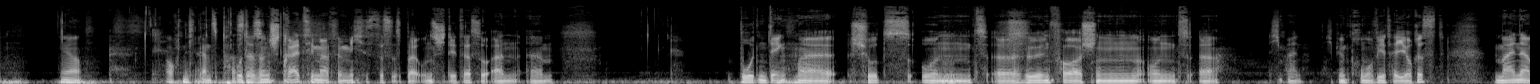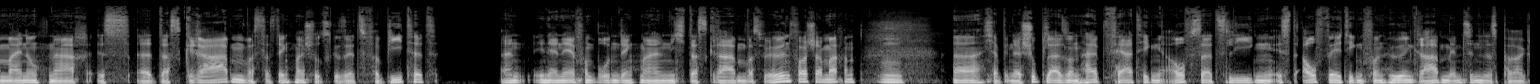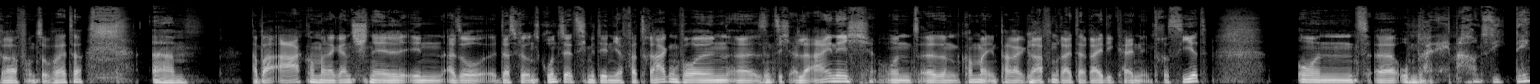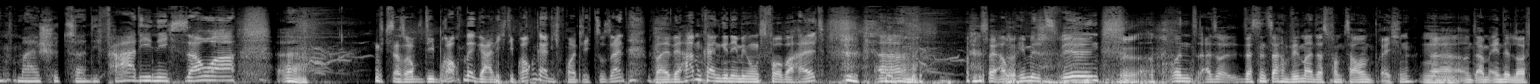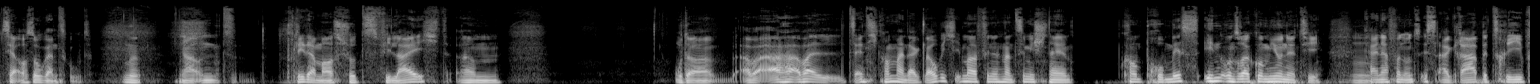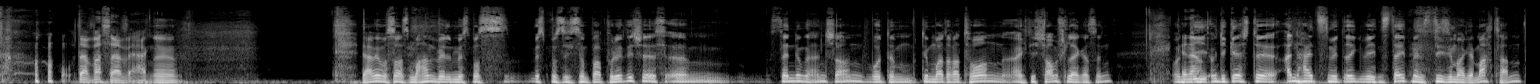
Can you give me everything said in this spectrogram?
ja, auch nicht ja. ganz passend. Oder so ein Streitthema für mich ist, dass es bei uns steht das so an ähm, Bodendenkmalschutz und mhm. äh, Höhlenforschen und äh, ich meine, ich bin promovierter Jurist. Meiner Meinung nach ist äh, das Graben, was das Denkmalschutzgesetz verbietet, an, in der Nähe von Bodendenkmalen nicht das Graben, was wir Höhlenforscher machen. Mhm. Äh, ich habe in der Schublade so einen halbfertigen Aufsatz liegen, ist Aufwältigen von Höhlengraben im Sinne des Paragraph und so weiter. Ähm, aber A kommt man da ganz schnell in, also dass wir uns grundsätzlich mit denen ja vertragen wollen, äh, sind sich alle einig und äh, dann kommt man in Paragraphenreiterei, die keinen interessiert. Und äh, obendrein, ey, mach uns die Denkmalschützer, die fahr die nicht sauer. Äh, ich sage so, die brauchen wir gar nicht, die brauchen gar nicht freundlich zu sein, weil wir haben keinen Genehmigungsvorbehalt. ähm, um Himmels Willen. Und also das sind Sachen, will man das vom Zaun brechen. Mhm. Äh, und am Ende läuft's ja auch so ganz gut. Ja, ja und Fledermausschutz vielleicht. Ähm, oder aber, aber letztendlich kommt man da, glaube ich, immer, findet man ziemlich schnell Kompromiss in unserer Community. Mhm. Keiner von uns ist Agrarbetrieb oder Wasserwerk. Ja. Ja, wenn man sowas machen will, müsste man, müsste man sich so ein paar politische ähm, Sendungen anschauen, wo die, die Moderatoren eigentlich die Schaumschläger sind und, genau. die, und die Gäste anheizen mit irgendwelchen Statements, die sie mal gemacht haben.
